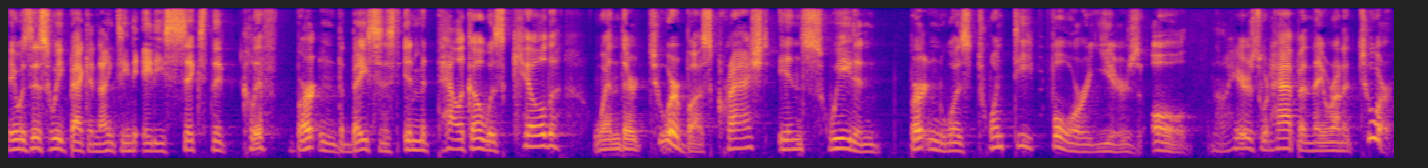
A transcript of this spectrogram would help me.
It was this week back in 1986 that Cliff Burton, the bassist in Metallica, was killed when their tour bus crashed in Sweden Burton was 24 years old. Now, here's what happened they were on a tour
